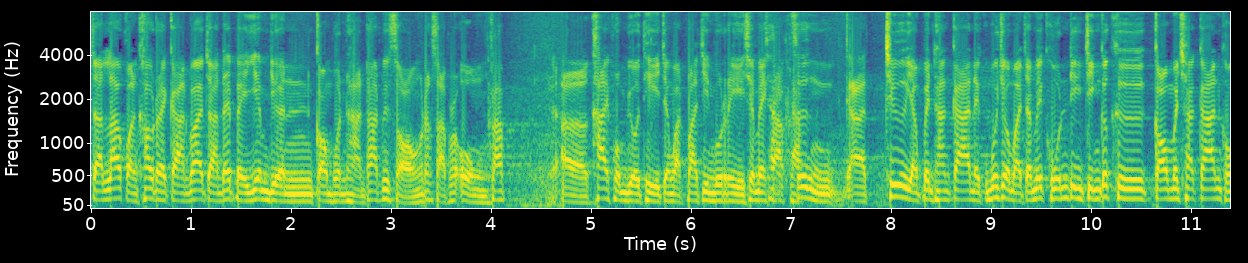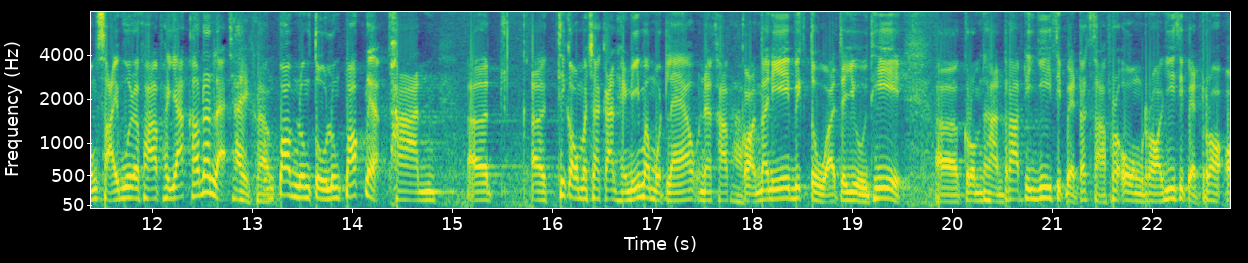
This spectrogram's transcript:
อาจารย์เล่าก่อนเข้ารายการว่าอาจารย์ได้ไปเยี่ยมเยือนกองพลทหารราบที่สองรักษาพระองค์ครับเอ่อค่ายพรหมโยธีจังหวัดปราจีนบุรีใช่ไหมครับใช่ครับซึ่งอ่าชื่ออย่างเป็นทางการเนี่ยคุณผู้ชมอาจจะไม่คุ้นจริง ๆ ก็คือกองบัญชาการของสายบูรพาพยัคฆ์เขานั่นแหละใช่ครับลุงป้อมลุงตู่ลุงป๊อกเนี่ยผ่านเอ่อเอ่อที่กองบัญชาการแห่งนี้มาหมดแล้วนะครับครับก่อนหน้านี้บิ๊กตู่อาจจะอยู่ที่เอ่อกรมทหารราบที่ 21 รักษาพระองค์รอ 21 รออ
